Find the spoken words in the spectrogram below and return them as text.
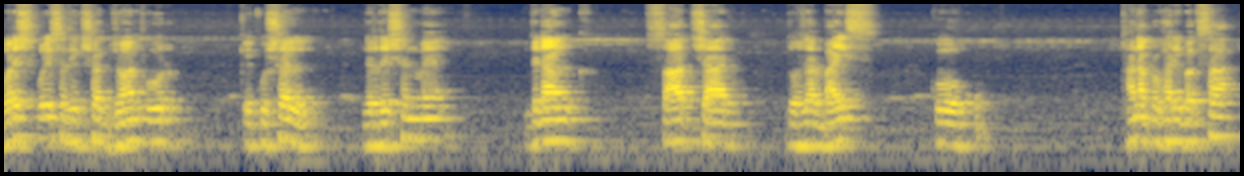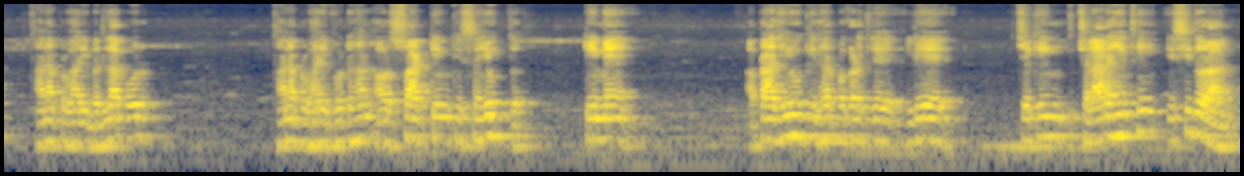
वरिष्ठ पुलिस अधीक्षक जौनपुर के कुशल निर्देशन में दिनांक सात चार 2022 को थाना प्रभारी बक्सा, थाना प्रभारी बदलापुर, थाना प्रभारी घुटहन और स्वाट टीम की संयुक्त टीमें अपराधियों की धरपकड़ के लिए चेकिंग चला रही थी। इसी दौरान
